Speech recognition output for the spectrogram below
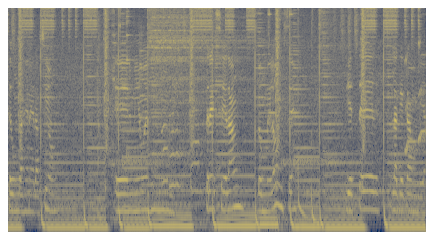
segunda generación. El mío es un 13 Dan 2011 y este es la que cambia.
